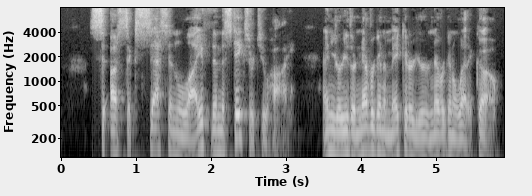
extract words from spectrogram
a success in life," then the stakes are too high, and you're either never going to make it or you're never going to let it go.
